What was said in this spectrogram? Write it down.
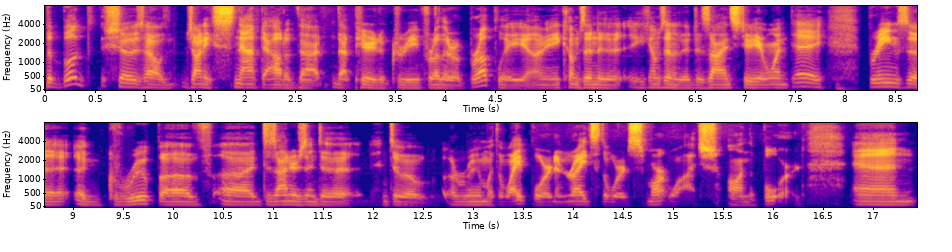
The book shows how Jony snapped out of that that period of grief rather abruptly. I mean, he comes into he comes into the design studio one day, brings a, a group of uh, designers into into a, a room with a whiteboard and writes the word smartwatch on the board, and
